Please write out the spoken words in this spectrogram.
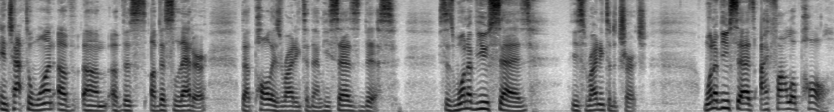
In chapter one of, um, of, this, of this letter that Paul is writing to them, he says this. He says, One of you says, he's writing to the church, one of you says, I follow Paul.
